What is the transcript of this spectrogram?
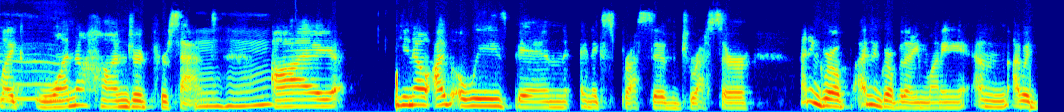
like 100%. Mhm. I, you know, I've always been an expressive dresser. I didn't grow up, I didn't grow up with any money. And I would,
